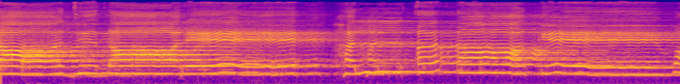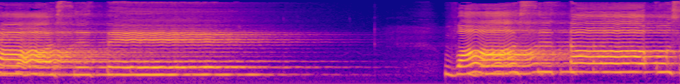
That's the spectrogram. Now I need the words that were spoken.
تاج دارے حل کے واسطے۔ واسطہ اس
